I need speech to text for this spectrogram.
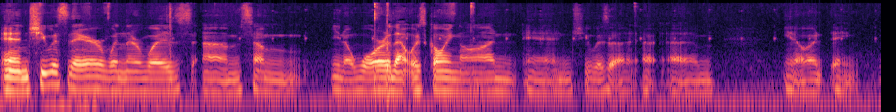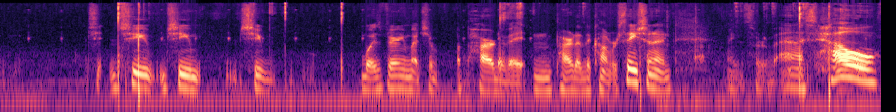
and she was there when there was um, some, you know, war that was going on, and she was a, a um, you know, a, a she, she, she, she was very much a, a, part of it and part of the conversation. And I sort of asked, "How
